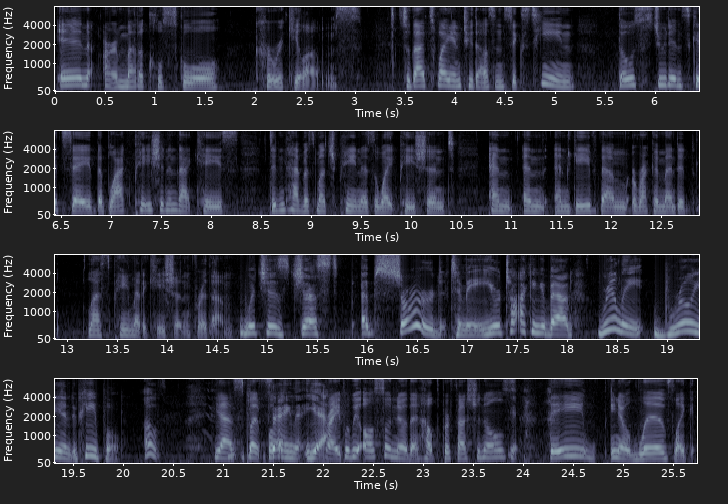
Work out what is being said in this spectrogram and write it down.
in our medical school curriculums. So that's why in 2016, those students could say the black patient in that case didn't have as much pain as a white patient, and, and, and gave them a recommended less pain medication for them. Which is just absurd to me. You're talking about really brilliant people. Oh, Yes, but, but saying that, yeah, right. But we also know that health professionals, yeah. they, you know, live like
